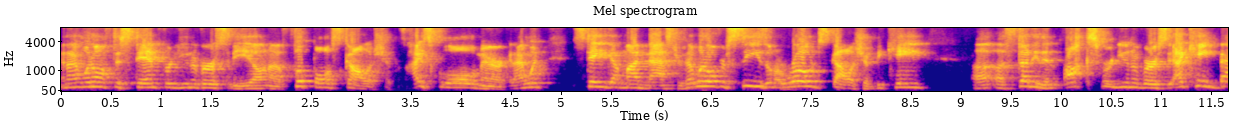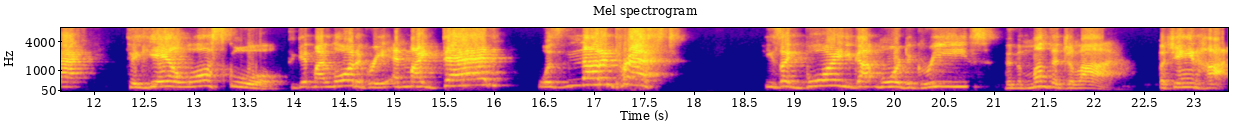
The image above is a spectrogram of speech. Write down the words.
And I went off to Stanford University on a football scholarship, high school All American. I went, stayed, got my master's. I went overseas on a Rhodes scholarship, became uh, studied in Oxford University. I came back to Yale Law School to get my law degree, and my dad was not impressed. He's like, Boy, you got more degrees than the month of July, but you ain't hot.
